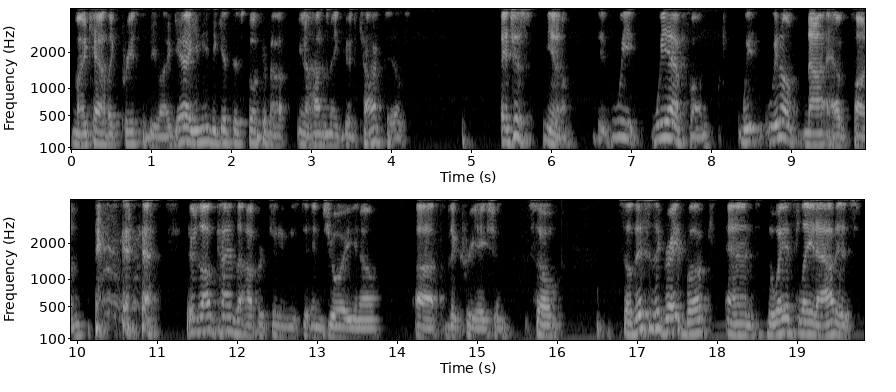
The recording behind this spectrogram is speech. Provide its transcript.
my Catholic priest to be like, yeah, you need to get this book about you know how to make good cocktails. It just you know we we have fun. We we don't not have fun. There's all kinds of opportunities to enjoy you know uh, the creation. So so this is a great book, and the way it's laid out is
